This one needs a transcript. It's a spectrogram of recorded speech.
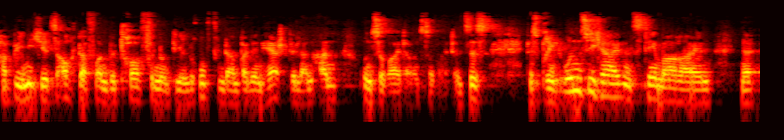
habe bin ich jetzt auch davon betroffen und die rufen dann bei den Herstellern an und so weiter und so weiter. Das, ist, das bringt Unsicherheit ins Thema rein. Ne?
